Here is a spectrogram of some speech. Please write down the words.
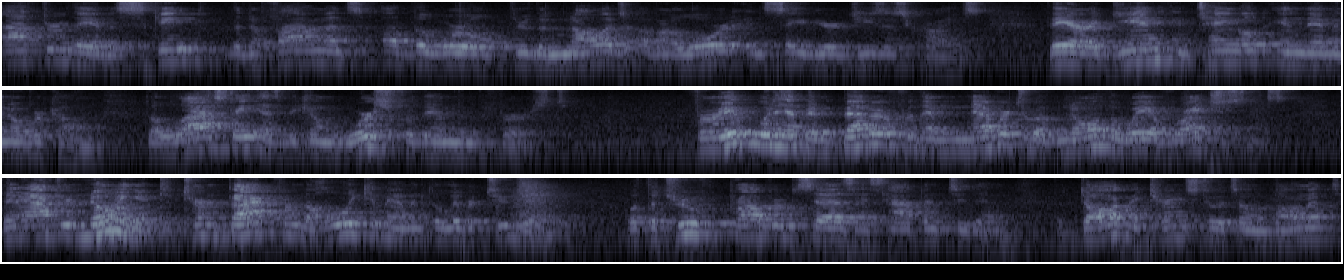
after they have escaped the defilements of the world through the knowledge of our Lord and Savior Jesus Christ, they are again entangled in them and overcome, the last state has become worse for them than the first. For it would have been better for them never to have known the way of righteousness than after knowing it to turn back from the holy commandment delivered to them. What the true proverb says has happened to them. The dog returns to its own vomit,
